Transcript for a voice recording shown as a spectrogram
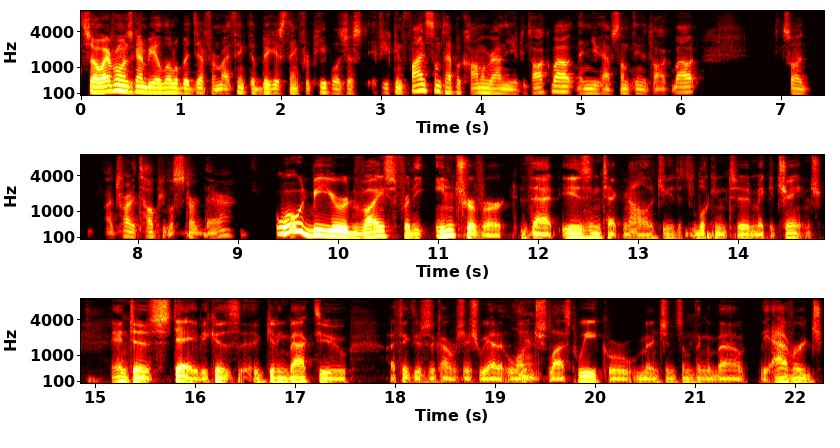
So everyone's going to be a little bit different. I think the biggest thing for people is just if you can find some type of common ground that you can talk about, then you have something to talk about. So I, I try to tell people start there. What would be your advice for the introvert that is in technology that's looking to make a change and to stay? Because uh, getting back to, I think there's a conversation we had at lunch yeah. last week or mentioned something about the average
